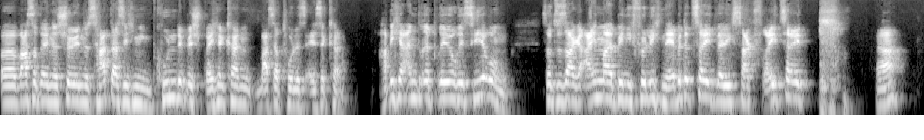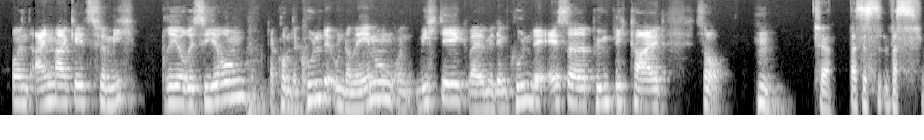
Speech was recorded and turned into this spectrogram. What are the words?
äh, was er denn Schönes hat, dass ich mit dem Kunde besprechen kann, was er Tolles essen kann. Habe ich eine andere Priorisierung? Sozusagen einmal bin ich völlig neben der Zeit, weil ich sage Freizeit, ja, und einmal geht es für mich Priorisierung, da kommt der Kunde, Unternehmung und wichtig, weil mit dem Kunde Essen, Pünktlichkeit, so. Hm. Tja, was ist, was,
